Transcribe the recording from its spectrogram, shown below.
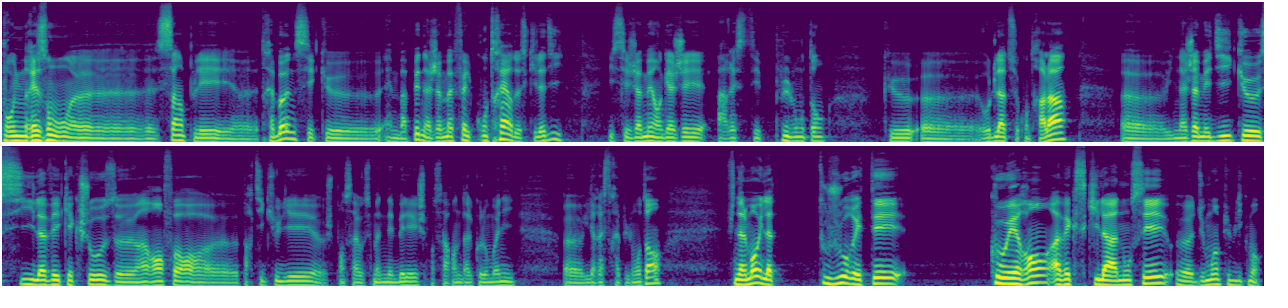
pour une raison euh, simple et euh, très bonne, c'est que Mbappé n'a jamais fait le contraire de ce qu'il a dit. Il s'est jamais engagé à rester plus longtemps que au-delà de ce contrat-là. Euh, il n'a jamais dit que s'il avait quelque chose, euh, un renfort euh, particulier, je pense à Ousmane Dembélé, je pense à Randall Colomwani, il resterait plus longtemps. Finalement, il a toujours été cohérent avec ce qu'il a annoncé, du moins publiquement.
